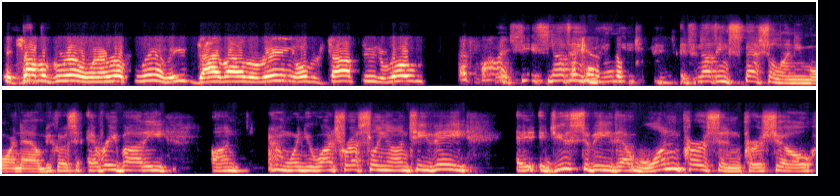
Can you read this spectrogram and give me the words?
the Chavo Guerrero, when I wrestled him, he'd dive out of the ring, over the top, through the rope. That's fine. It's, it's nothing. It's nothing special anymore now because everybody on when you watch wrestling on TV, it, it used to be that one person per show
